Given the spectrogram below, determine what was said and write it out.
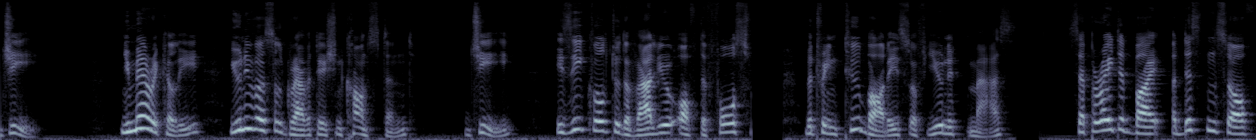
g. Numerically, universal gravitation constant g is equal to the value of the force between two bodies of unit mass separated by a distance of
